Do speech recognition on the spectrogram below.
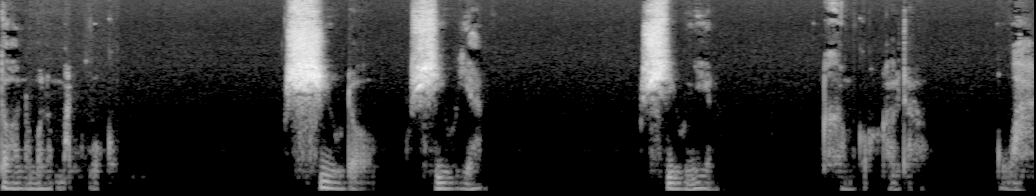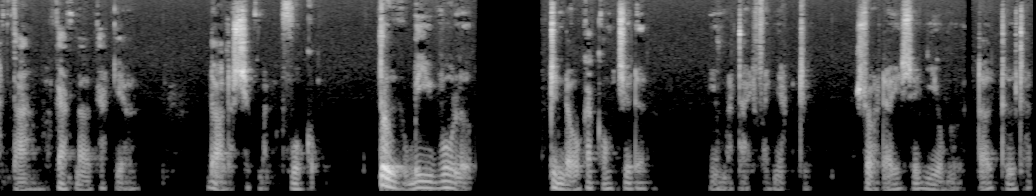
đó nó mới là mạnh vô cùng. Siêu độ, siêu giác, siêu nhiên, không còn hơi thở. Hòa tan các nơi, các giới đó là sức mạnh vô cùng, từ bi vô lượng. Trình độ các con chưa đến, nhưng mà thầy phải nhắc trước, rồi đấy sẽ nhiều người tới thử thách.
